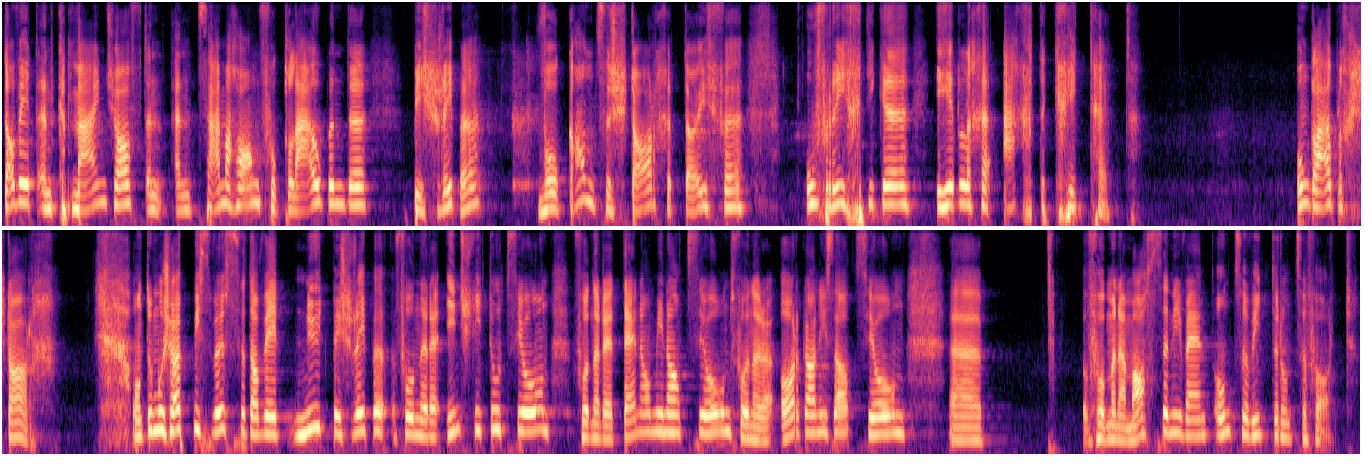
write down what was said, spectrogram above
da wird eine Gemeinschaft, ein, ein Zusammenhang von Glaubenden beschrieben, wo ganz einen starken, tiefen, aufrichtigen, ehrlichen, echten Kit hat. Unglaublich stark. Und du musst etwas wissen, da wird nichts beschrieben von einer Institution, von einer Denomination, von einer Organisation, äh, von einem Massenevent und so weiter und so fort.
